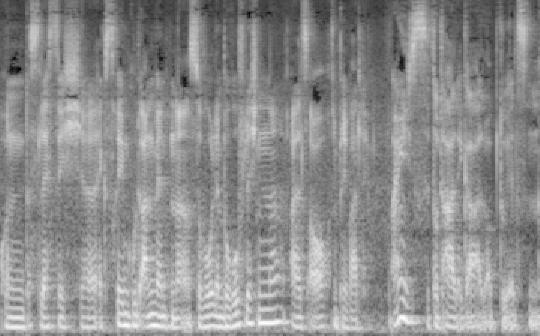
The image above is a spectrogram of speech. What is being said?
Und es lässt sich äh, extrem gut anwenden, äh, sowohl im beruflichen als auch im Privatleben. Eigentlich ist es total egal, ob du jetzt ein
